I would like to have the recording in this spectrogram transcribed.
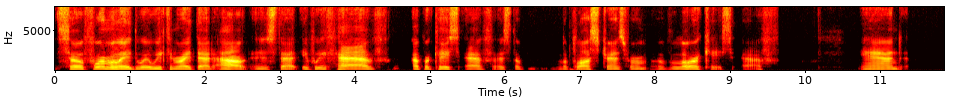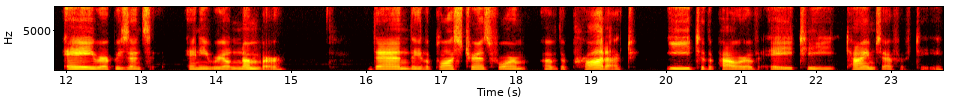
So formally, the way we can write that out is that if we have uppercase f as the Laplace transform of lowercase f, and a represents any real number, then the Laplace transform of the product e to the power of at times f of t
